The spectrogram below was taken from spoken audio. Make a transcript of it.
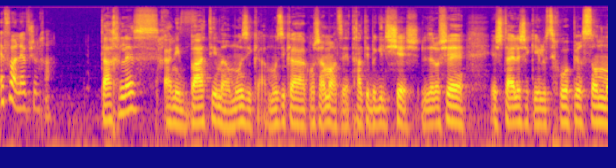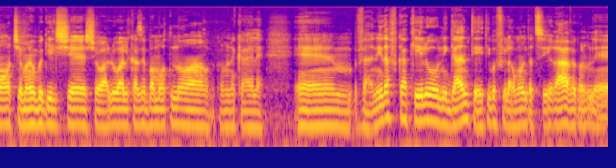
איפה הלב שלך? תכלס, אני באתי מהמוזיקה. המוזיקה, כמו שאמרת, זה התחלתי בגיל 6. זה לא שיש את האלה שכאילו שיחקו בפרסומות, שהם היו בגיל 6, או עלו על כזה במות נוער, וכל מיני כאלה. אמ, ואני דווקא כאילו ניגנתי, הייתי בפילהרמונית הצעירה, וכל מיני,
